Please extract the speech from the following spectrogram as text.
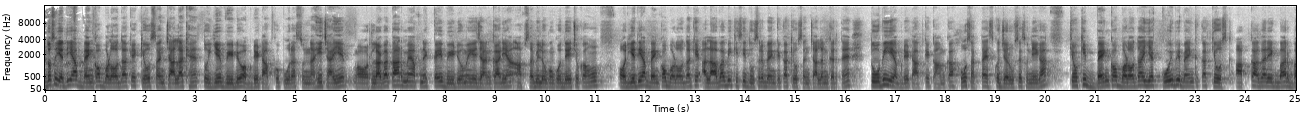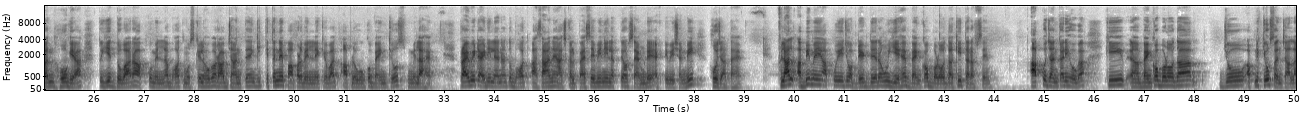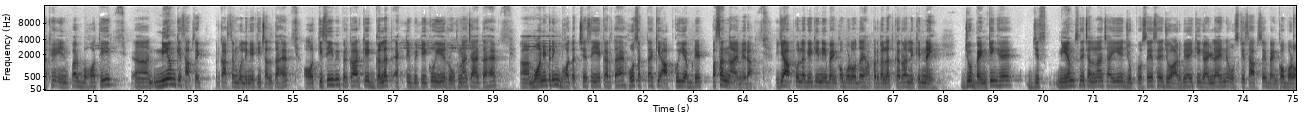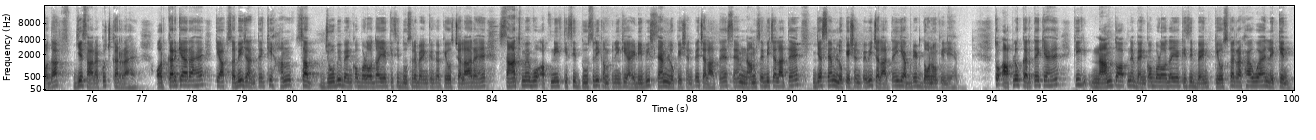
दोस्तों, यदि आप बैंक ऑफ़ बड़ौदा के क्यों संचालक हैं तो ये वीडियो अपडेट आपको पूरा सुनना ही चाहिए। और लगातार मैं अपने कई वीडियो में ये जानकारियाँ आप सभी लोगों को दे चुका हूँ। और यदि आप बैंक ऑफ़ बड़ौदा के अलावा भी किसी दूसरे बैंक का क्यों संचालन करते हैं तो भी ये अपडेट आपके काम का हो सकता है। इसको ज़रूर से सुनिएगा। क्योंकि बैंक ऑफ़ बड़ौदा या कोई भी बैंक का क्योस्क आपका अगर एक बार बंद हो गया तो ये दोबारा आपको मिलना बहुत मुश्किल होगा और आप जानते हैं कि कितने पापड़ बेलने के बाद आप लोगों को बैंक क्योस्क मिला है। प्राइवेट आईडी लेना तो बहुत आसान है, आजकल पैसे भी नहीं लगते और सेम डे एक्टिवेशन भी हो जाता है। फ़िलहाल अभी मैं आपको ये जो अपडेट दे रहा हूँ, ये है बैंक ऑफ़ बड़ौदा की तरफ़ से। आपको जानकारी होगा कि बैंक ऑफ़ बड़ौदा जो अपने क्यों संचालक हैं, इन पर बहुत ही नियम के हिसाब से प्रकार से हम बोलेंगे कि चलता है और किसी भी प्रकार के गलत एक्टिविटी को ये रोकना चाहता है। मॉनिटरिंग बहुत अच्छे से ये करता है। हो सकता है कि आपको ये अपडेट पसंद ना आए मेरा, या आपको लगे कि नहीं, बैंक ऑफ़ बड़ौदा यहाँ पर गलत कर रहा, लेकिन नहीं। जो बैंकिंग है जिस नियम से चलना चाहिए, जो प्रोसेस है, जो आरबीआई की गाइडलाइन है, उसके हिसाब से बैंक ऑफ़ बड़ौदा ये सारा कुछ कर रहा है। और कर क्या रहा है कि आप सभी जानते हैं कि हम सब, जो भी बैंक ऑफ़ बड़ौदा या किसी दूसरे बैंक का केस चला रहे हैं, साथ में वो अपनी किसी दूसरी कंपनी की आईडी भी सेम लोकेशन पे चलाते हैं सेम नाम से भी चलाते हैं या सेम लोकेशन पे भी चलाते हैं, ये अपडेट दोनों के लिए है। तो आप लोग करते क्या हैं कि नाम तो आपने बैंक ऑफ़ बड़ौदा या किसी बैंक क्योस कर रखा हुआ है, लेकिन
